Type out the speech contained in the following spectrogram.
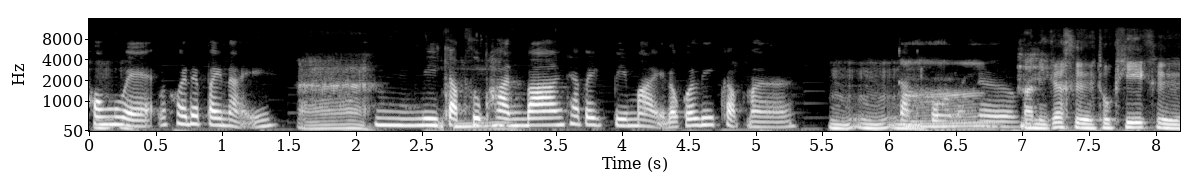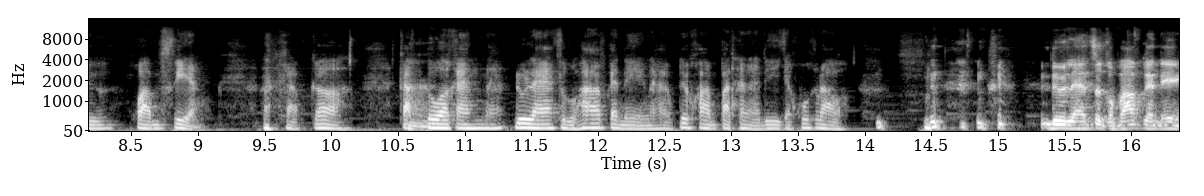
คล่องอืมแวะไม่ค่อยได้ไปไหน อ่าอืมมีกลับสุพรรณบ้างแค่ไปปีใหม่เราก็รีบกลับมาอืมอืมอืกักมตัวเหมือนเดิมตอนนี้ก็คือทุกที่คือความเสี่ยงนะครับ ก็กักตัวกันนะ ดูแลสุขภาพกันเองนะครับ ด้วยความปรารถนาดีจากพวกเรา ดูแลสุขภาพกันเอง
